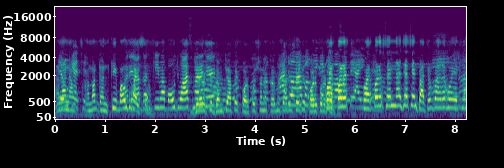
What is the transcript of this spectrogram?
અમારે ગંદકી બહુ જ હોય છે. ગંદકીમાં બહુ જ વાસ જે મારે છે ધમકી આપે કોર્પોરેશનના કર્મચારી છે કે કોર્પોરેશન કોર્પોરે- કોર્પોરેશન ના જશે ને ભાજપ વાળા હોય એટલે.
